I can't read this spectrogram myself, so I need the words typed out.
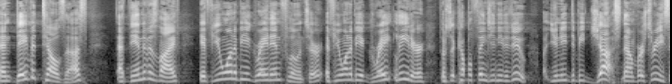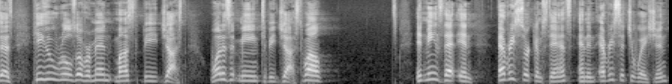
and david tells us at the end of his life if you want to be a great influencer, if you want to be a great leader, there's a couple things you need to do. You need to be just. Now, in verse 3, he says, He who rules over men must be just. What does it mean to be just? Well, it means that in every circumstance and in every situation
